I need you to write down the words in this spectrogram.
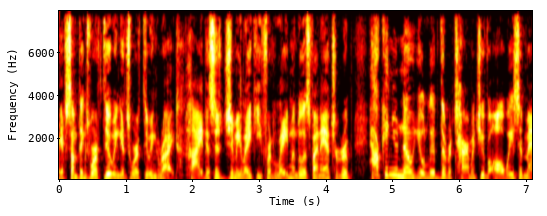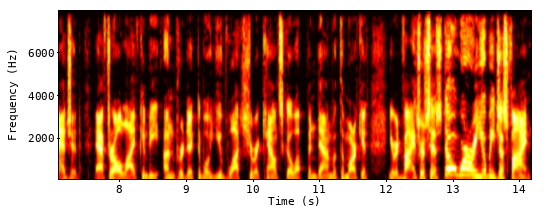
If something's worth doing, it's worth doing right. Hi, this is Jimmy Lakey for Lehman Lewis Financial Group. How can you know you'll live the retirement you've always imagined? After all, life can be unpredictable. You've watched your accounts go up and down with the market. Your advisor says, don't worry, you'll be just fine.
